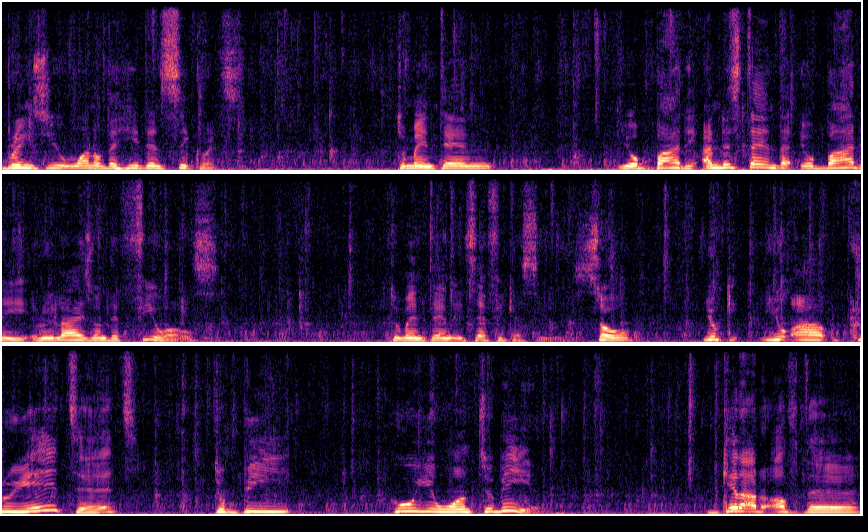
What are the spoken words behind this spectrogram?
brings you one of the hidden secrets to maintain your body understand that your body relies on the fuels to maintain its efficacy so you you are created to be who you want to be get out of the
